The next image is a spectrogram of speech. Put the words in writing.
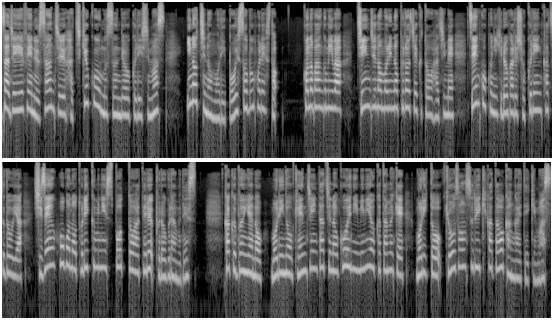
さあ JFN38 曲を結んでお送りします。命の森 Voice of Forest。この番組は鎮守の森のプロジェクトをはじめ全国に広がる植林活動や自然保護の取り組みにスポットを当てるプログラムです。各分野の森の賢人たちの声に耳を傾け森と共存する生き方を考えていきます。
